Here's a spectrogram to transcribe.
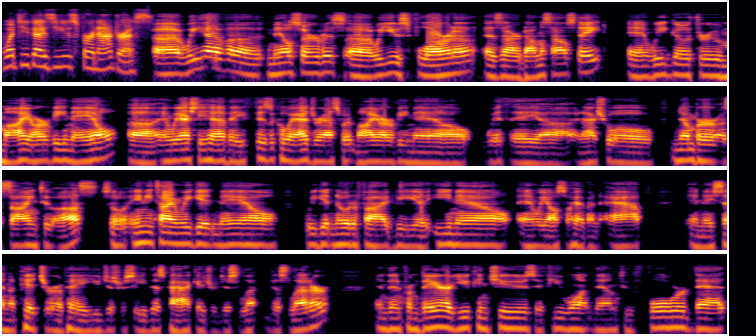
what do you guys use for an address? Uh, we have a mail service. Uh, we use Florida as our domicile state and we go through my RV Mail, uh, and we actually have a physical address with my RV Mail with a uh, an actual number assigned to us. So anytime we get mail, we get notified via email, and we also have an app, and they send a picture of hey, you just received this package or just let this letter. And then from there, you can choose if you want them to forward that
